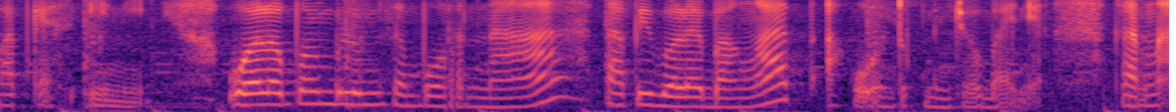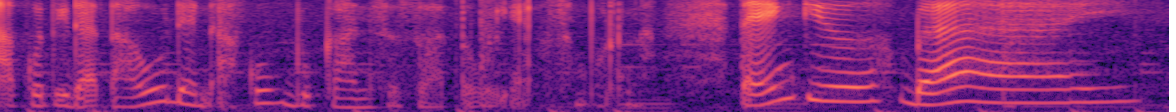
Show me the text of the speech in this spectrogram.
podcast ini. Walaupun belum sempurna, tapi boleh banget aku untuk mencobanya. Karena aku tidak tahu dan aku bukan sesuatu yang sempurna. Thank you, bye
